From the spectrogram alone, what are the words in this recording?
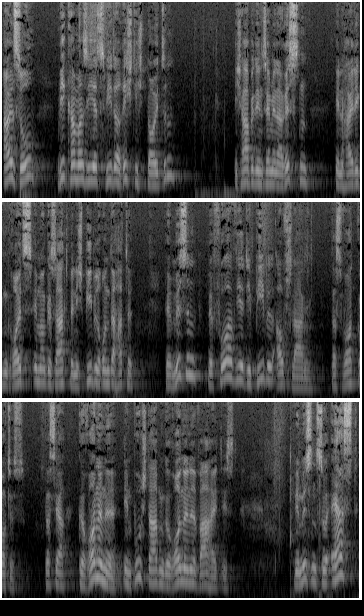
Also, wie kann man sie jetzt wieder richtig deuten? Ich habe den Seminaristen in Heiligen Kreuz immer gesagt, wenn ich Bibelrunde hatte, wir müssen, bevor wir die Bibel aufschlagen, das Wort Gottes, das ja geronnene, in Buchstaben geronnene Wahrheit ist. Wir müssen zuerst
